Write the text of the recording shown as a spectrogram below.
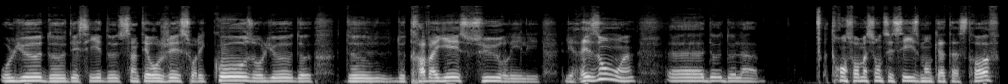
au lieu de, d'essayer de s'interroger sur les causes, au lieu de, de, de travailler sur les, les, les raisons hein, euh, de, de la transformation de ces séismes en catastrophe,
